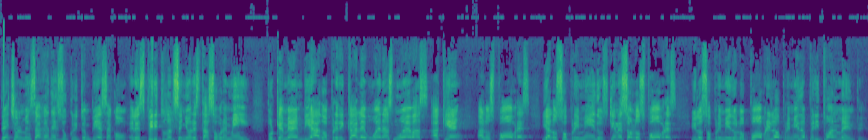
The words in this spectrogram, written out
De hecho, el mensaje de Jesucristo empieza con, el Espíritu del Señor está sobre mí, porque me ha enviado a predicarle buenas nuevas a quién? A los pobres y a los oprimidos. ¿Quiénes son los pobres y los oprimidos? Los pobres y los oprimidos espiritualmente.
